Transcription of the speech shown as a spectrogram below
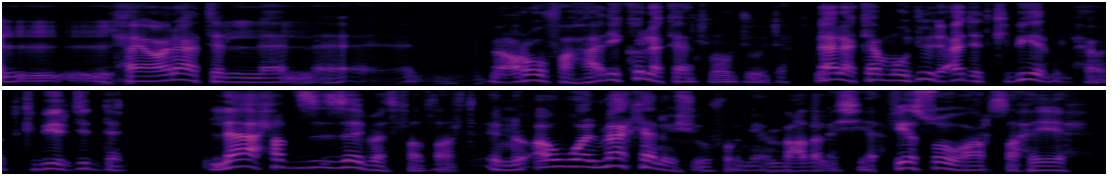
والحيوانات المعروفة هذه كلها كانت موجودة. لا لا كان موجود عدد كبير من الحيوانات كبير جدا. لاحظ زي ما تفضلت إنه أول ما كانوا يشوفون يعني بعض الأشياء في صور صحيح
